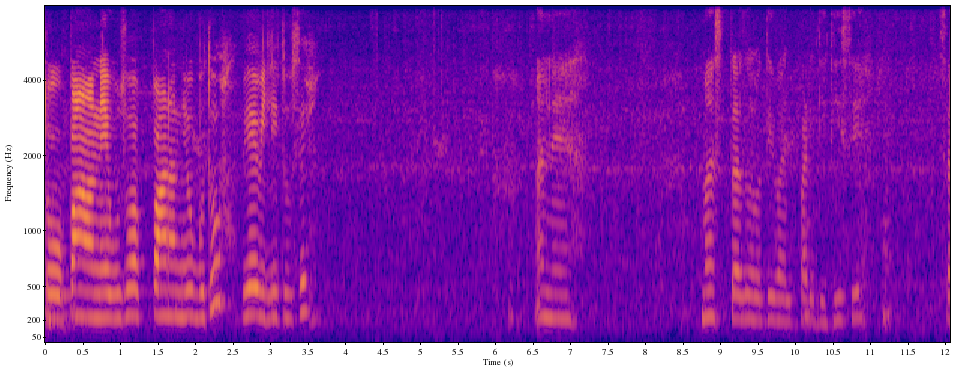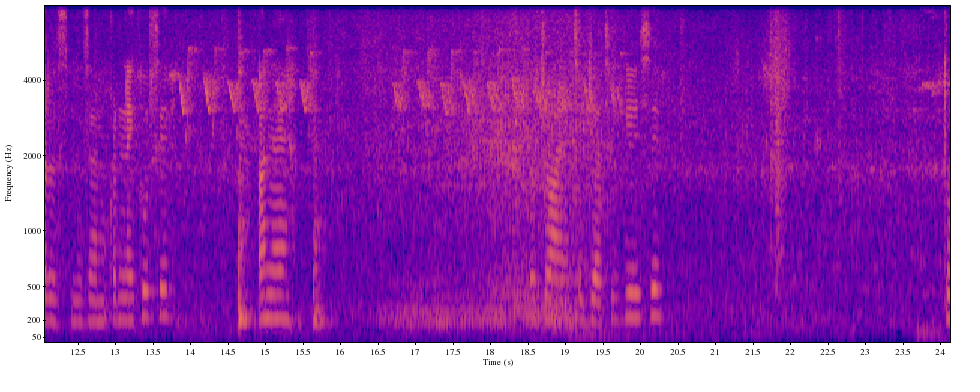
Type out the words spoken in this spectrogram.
તો પાણા ને એવું જો પાણા ને એવું બધું વેવી લીધું છે. અને મસ્ત દિવાલ પાડી દીધી છે. સરસ મજાનું કરી નાખ્યું છે. અને તો જો અહીંયા જગ્યા થઈ ગઈ છે. તો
